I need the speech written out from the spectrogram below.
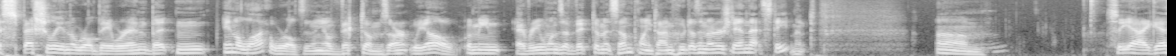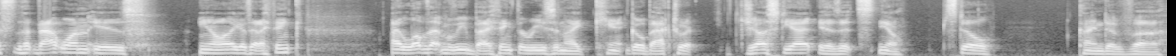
especially in the world they were in but in, in a lot of worlds you know victims aren't we all? I mean everyone's a victim at some point in time. Who doesn't understand that statement? Um so yeah i guess that that one is you know like i said i think i love that movie but i think the reason i can't go back to it just yet is it's you know still kind of uh,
